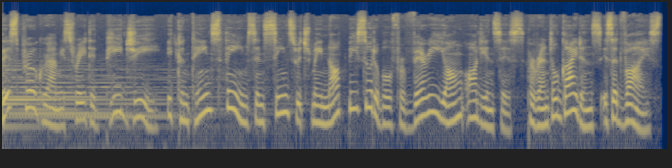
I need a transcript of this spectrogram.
This program is rated PG. It contains themes and scenes which may not be suitable for very young audiences. Parental guidance is advised.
